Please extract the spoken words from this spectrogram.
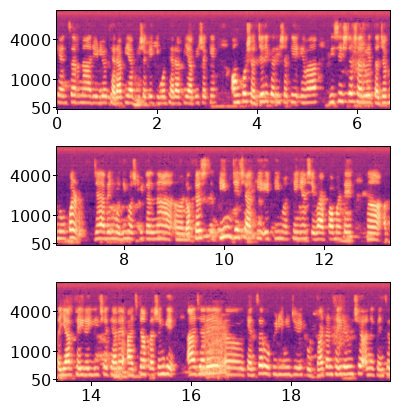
કેન્સરના રેડિયોથેરાપી આપી શકે, કિમોથેરાપી આપી શકે ઓન્કો સર્જરી કરી શકે એવા વિશિષ્ટ સર્વે તજજ્ઞો પણ જયાબેન મોદી હોસ્પિટલના ડૉક્ટર્સ ટીમ જે છે આખી એ ટીમ આખી અહીંયા સેવા આપવા માટે તૈયાર થઈ રહેલી છે. ત્યારે આજના પ્રસંગે આ જ્યારે કેન્સર ઓપીડીની જે એક ઉદ્ઘાટન થઈ રહ્યું છે અને કેન્સર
